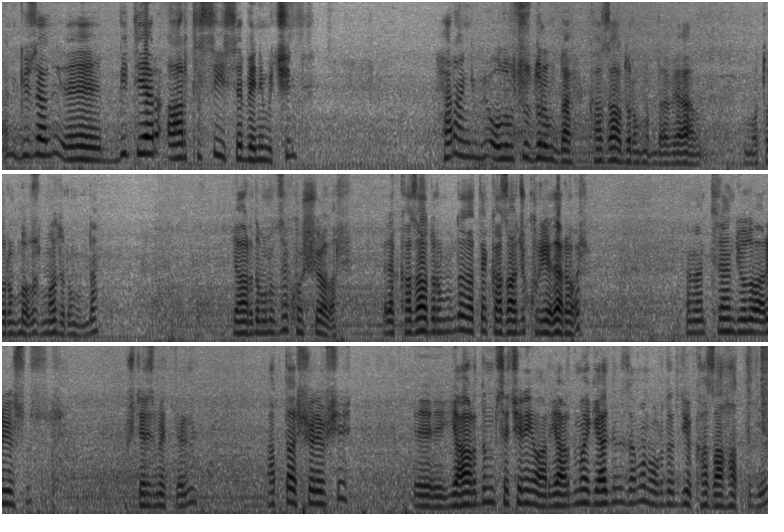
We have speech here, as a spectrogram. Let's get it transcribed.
Yani güzel. E, bir diğer artısı ise benim için herhangi bir olumsuz durumda, kaza durumunda veya motorun bozulma durumunda yardımınıza koşuyorlar. Böyle kaza durumunda zaten kazacı kuryeler var. Hemen Trendyol'u arıyorsunuz. Müşteri hizmetlerini. Hatta şöyle bir şey. e, yardım seçeneği var. Yardıma geldiğiniz zaman orada diyor kaza hattı diye.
